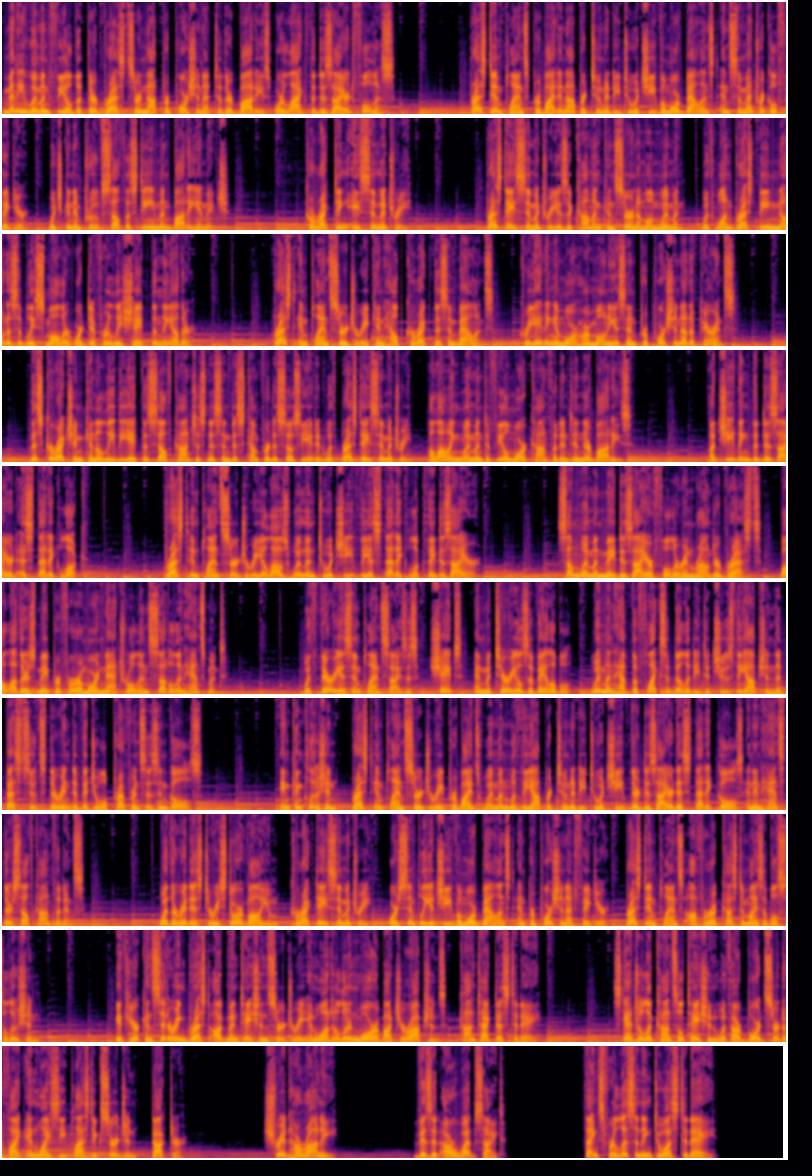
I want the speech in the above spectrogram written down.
Many women feel that their breasts are not proportionate to their bodies or lack the desired fullness. Breast implants provide an opportunity to achieve a more balanced and symmetrical figure, which can improve self esteem and body image. Correcting asymmetry. Breast asymmetry is a common concern among women, with one breast being noticeably smaller or differently shaped than the other. Breast implant surgery can help correct this imbalance, creating a more harmonious and proportionate appearance. This correction can alleviate the self consciousness and discomfort associated with breast asymmetry, allowing women to feel more confident in their bodies. Achieving the desired aesthetic look. Breast implant surgery allows women to achieve the aesthetic look they desire. Some women may desire fuller and rounder breasts, while others may prefer a more natural and subtle enhancement. With various implant sizes, shapes, and materials available, women have the flexibility to choose the option that best suits their individual preferences and goals. In conclusion, breast implant surgery provides women with the opportunity to achieve their desired aesthetic goals and enhance their self confidence. Whether it is to restore volume, correct asymmetry, or simply achieve a more balanced and proportionate figure, breast implants offer a customizable solution. If you're considering breast augmentation surgery and want to learn more about your options, contact us today. Schedule a consultation with our board certified NYC plastic surgeon, Dr. Shridharani. Visit our website. Thanks for listening to us today.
